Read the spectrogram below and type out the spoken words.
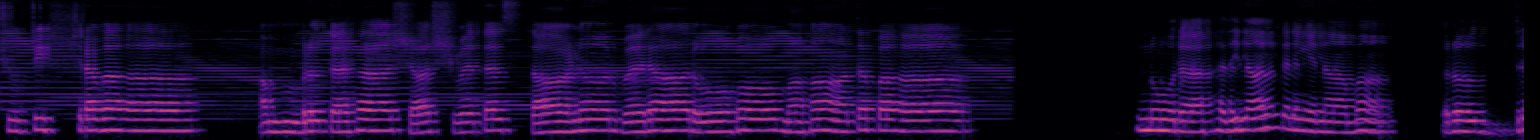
ಶುಚಿಶ್ರವಃ ಅಮೃತಃ ಶಾಶ್ವತಸ್ತಾಣುರ್ವರಾರೋಹೋ ಮಹಾತಪಃ ನೂರ ಹದಿನಾಲ್ಕನೆಯ ನಾಮ ರುದ್ರ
